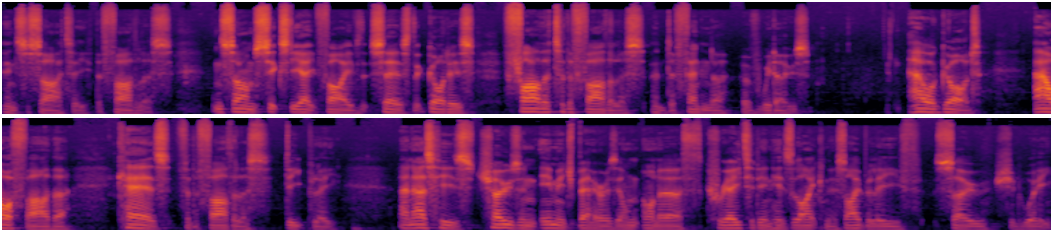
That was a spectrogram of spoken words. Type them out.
in society, the fatherless. In Psalm 68 5, that says that God is father to the fatherless and defender of widows. Our God, our Father, cares for the fatherless deeply. And as his chosen image bearers on, on earth, created in his likeness, I believe so should we.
